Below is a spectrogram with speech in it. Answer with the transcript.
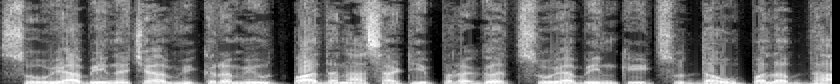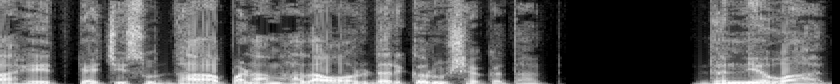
सोयाबीनच्या विक्रमी उत्पादनासाठी प्रगत सोयाबीन किट सुद्धा उपलब्ध आहेत त्याची सुद्धा आपण आम्हाला ऑर्डर करू शकतात. धन्यवाद.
